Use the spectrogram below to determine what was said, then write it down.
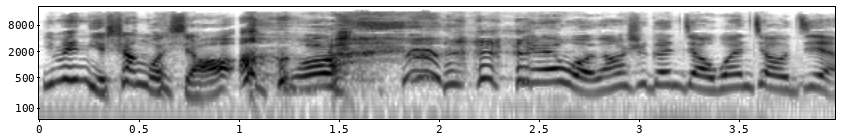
因为你上过学。我 因为我当时跟教官较劲，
